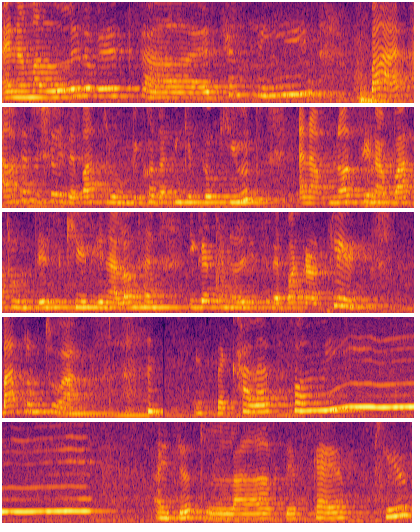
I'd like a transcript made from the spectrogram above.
And i'm a little bit uh, tipsy but i wanted to show you the bathroom because i think it's so cute and i've not seen a bathroom this cute in a long time. You guys can already see the background. Please bathroom tour it's the colors for me. I just love this guys. Please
